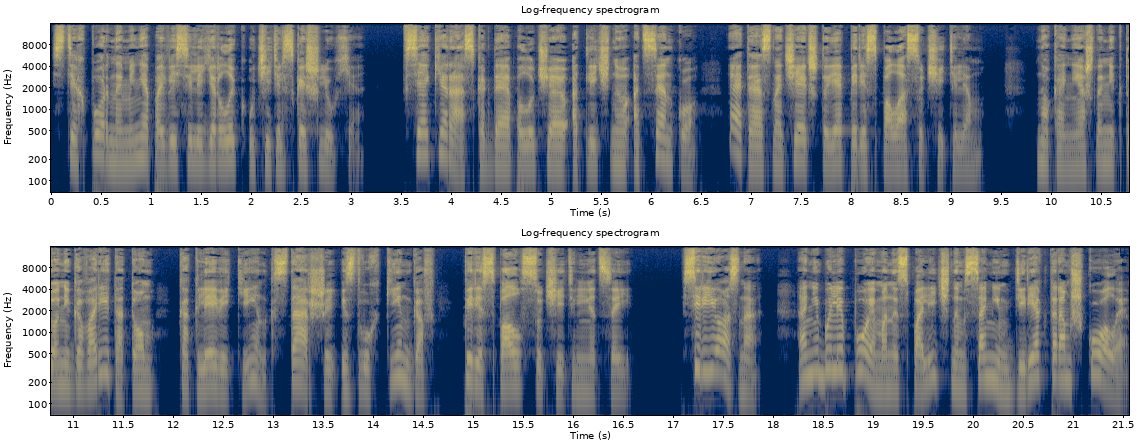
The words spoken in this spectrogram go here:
С тех пор на меня повесили ярлык учительской шлюхи. Всякий раз, когда я получаю отличную оценку, это означает, что я переспала с учителем. Но, конечно, никто не говорит о том, как Леви Кинг, старший из двух Кингов, переспал с учительницей. Серьезно, они были пойманы с поличным самим директором школы.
